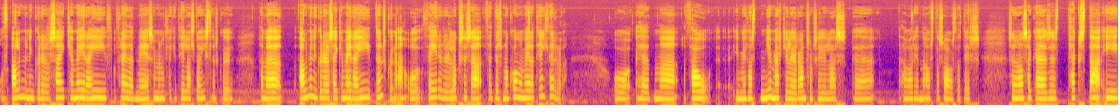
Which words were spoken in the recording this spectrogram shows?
Og almenningur er að sækja meira í fræðefni sem er náttúrulega ekki til allt á íslensku. Þannig að almenningur er að sækja meira í dönskuna og þeir eru loksins að þetta er svona að koma meira til þeirra. Og hérna þá, eh, mér fannst mjög merkileg rannsókn sem ég las uh, það var hérna Ásta Svavastóttir sem rannsakaði þessi texta í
